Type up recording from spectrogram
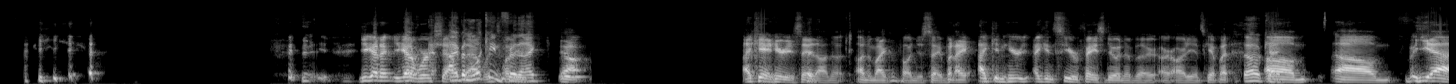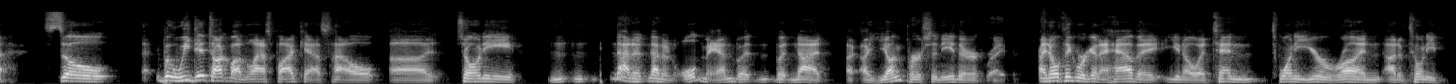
you gotta you gotta workshop. I've been looking for that. yeah. I can't hear you say it on the on the microphone. Just say, but I I can hear I can see your face doing it, but our audience can't. But okay, um, um, but yeah. So, but we did talk about in the last podcast how uh Tony, n- not a, not an old man, but but not a, a young person either. Right. I don't think we're going to have a you know a 10, 20 year run out of Tony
